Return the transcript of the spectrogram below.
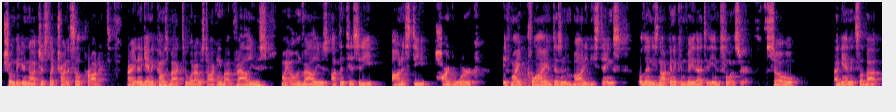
showing that you're not just like trying to sell product. Right. And again, it comes back to what I was talking about values, my own values, authenticity, honesty, hard work. If my client doesn't embody these things, well, then he's not going to convey that to the influencer. So again, it's about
